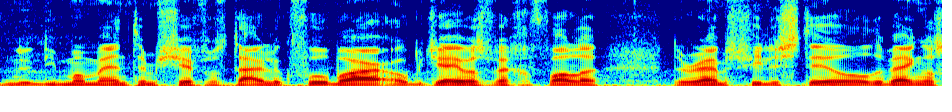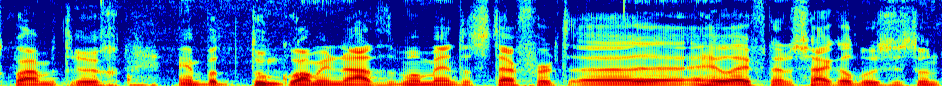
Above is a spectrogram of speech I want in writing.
die momentum shift was duidelijk voelbaar. OBJ was weggevallen, de Rams vielen stil, de Bengals kwamen terug. En toen kwam inderdaad het moment dat Stafford uh, heel even naar de zijkant moest. Dus toen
